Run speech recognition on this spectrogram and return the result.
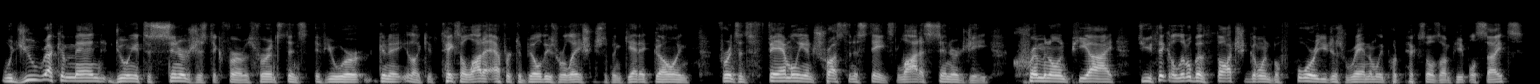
Would you recommend doing it to synergistic firms? For instance, if you were going to, like, it takes a lot of effort to build these relationships and get it going. For instance, family and trust and estates, a lot of synergy, criminal and PI. Do you think a little bit of thought should go in before you just randomly put pixels on people's sites?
